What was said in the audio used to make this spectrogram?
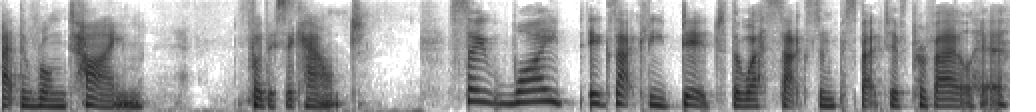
at the wrong time for this account. So, why exactly did the West Saxon perspective prevail here?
